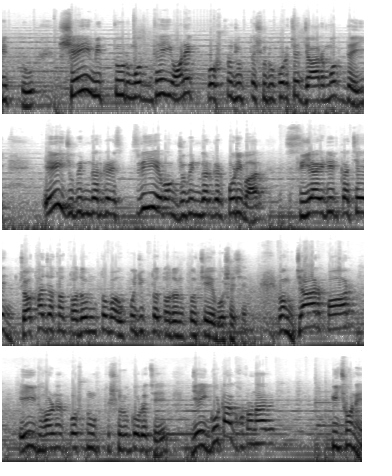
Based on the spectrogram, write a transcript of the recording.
মৃত্যু, সেই মৃত্যুর মধ্যেই অনেক প্রশ্ন জুটতে শুরু করেছে, যার মধ্যেই এই জুবিন গার্গের স্ত্রী এবং জুবিন গার্গের পরিবার সিআইডির কাছে যথাযথ তদন্ত বা উপযুক্ত তদন্ত চেয়ে বসেছেন এবং যার পর এই ধরনের প্রশ্ন উঠতে শুরু করেছে যে এই গোটা ঘটনার পিছনে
